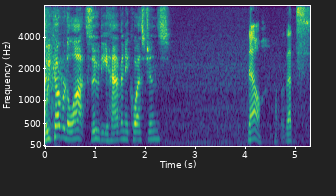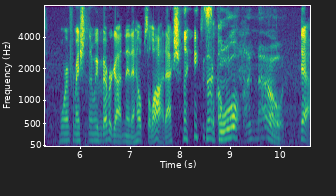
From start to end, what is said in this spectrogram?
We covered a lot. Sue, do you have any questions? No, that's more information than we've ever gotten, and it helps a lot, actually. Isn't that So, cool? I know. Yeah.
